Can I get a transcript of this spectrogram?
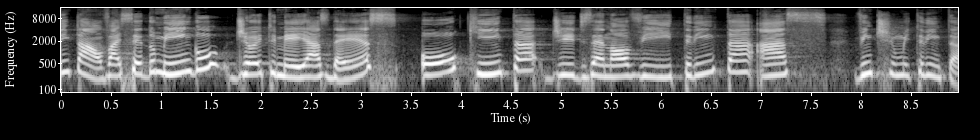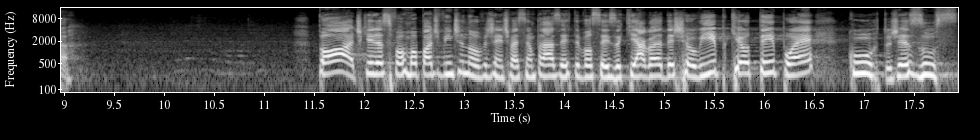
Então, vai ser domingo, de 8h30 às 10 ou quinta, de 19h30 às 21h30. Pode, quem já se formou pode vir de novo, gente. Vai ser um prazer ter vocês aqui. Agora deixa eu ir, porque o tempo é curto. Jesus.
